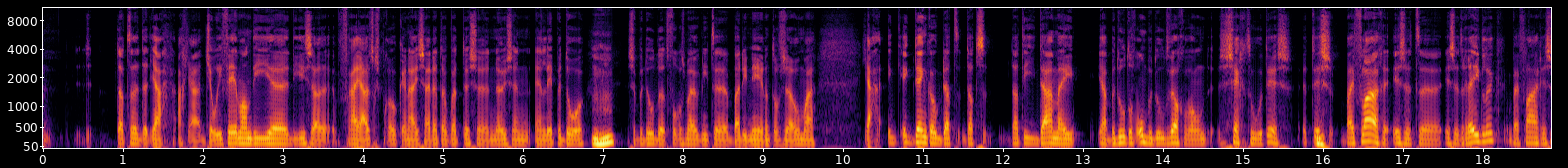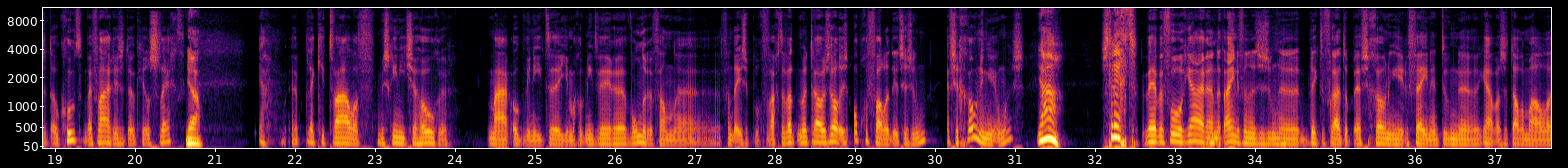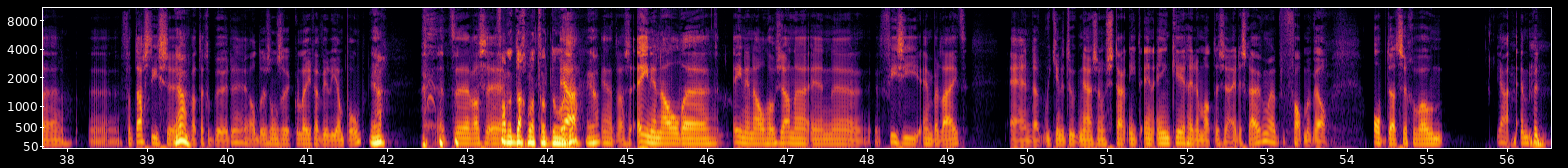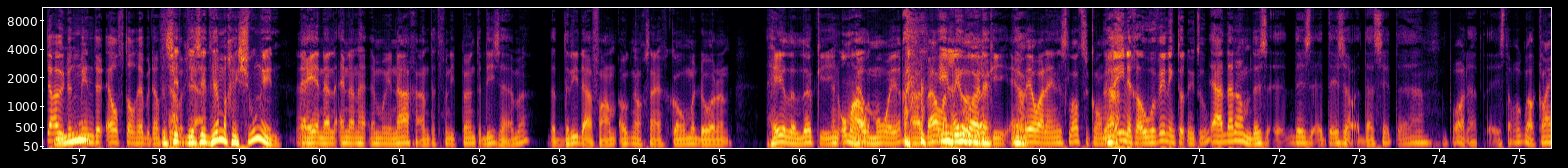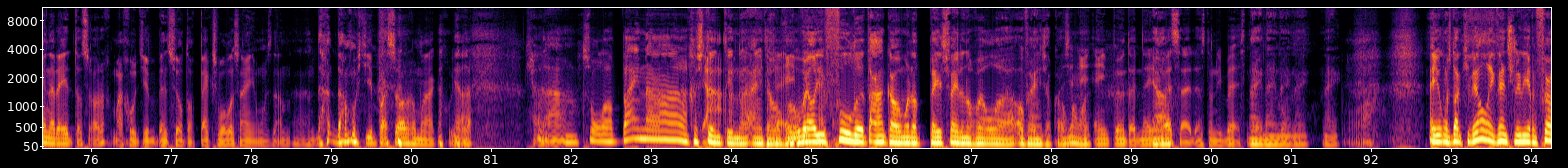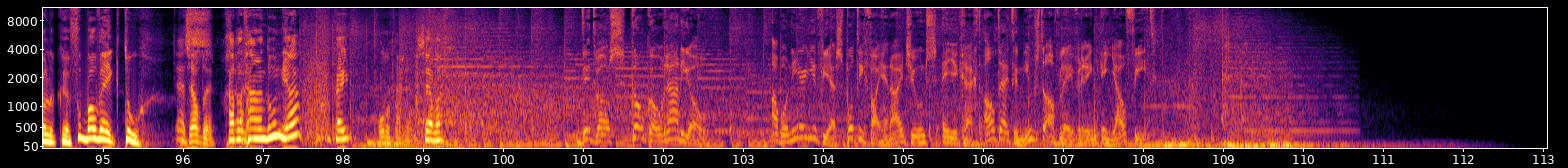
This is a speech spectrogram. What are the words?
dat, eh, dat, ja, ach ja, Joey Veerman die, eh, die is eh, vrij uitgesproken en hij zei dat ook wat tussen neus en, en lippen door. Mhm. Ze bedoelde dat volgens mij ook niet eh badinerend of zo, maar ja, ik, ik denk ook dat, dat, dat hij daarmee, ja, bedoeld of onbedoeld, wel gewoon zegt hoe het is. Het is bij Vlagen is het, eh, is het redelijk, bij Vlagen is het ook goed, bij Vlagen is het ook heel slecht. Ja. Eh, plekje 12, misschien ietsje hoger. Maar ook weer niet, eh, je mag ook niet weer wonderen van, van deze ploeg verwachten. Wat me trouwens wel is opgevallen dit seizoen. FC Groningen, jongens. Ja. Slecht. We hebben vorig jaar aan het einde van het seizoen eh blikte vooruit op FC Groningen Heerenveen. En toen eh, ja, was het allemaal eh, fantastisch Ja. wat er gebeurde. Al dus onze collega William Pomp. Ja. Het was... Van het dagblad wat Noord. ja? Ja. ja, het was een en al, een en al Hosanna en visie en beleid. En dat moet je natuurlijk na zo'n start niet in één keer helemaal terzijde schuiven. Maar het valt me wel op dat ze gewoon ja, een beduidend Mhm. minder elftal hebben dan Er vorig zit, er jaar. zit helemaal geen swing in. Nee, en, dan, en dan, dan moet je nagaan dat van die punten die ze hebben, dat drie daarvan ook nog zijn gekomen door een hele lucky, Een omhaal. hele mooie, maar wel een hele Leeuwarden. lucky. En Ja. Leeuwarden in de slotseconde. De Ja. enige overwinning tot nu toe. Ja, daarom. Dus, eh, dus het is, zo- dat zit, eh, boah, dat is toch ook wel een kleine reden tot zorg. Maar goed, je bent, zult toch Zwolle zijn, jongens. Dan, eh, dan, dan moet je je pas zorgen maken. Goeie Ja. Ja, Ja, Zwolle had bijna gestund Ja, in eh, Eindhoven. ja, Hoewel punt. je voelde het aankomen dat PSV er nog wel eh, overheen zou komen. Maar... één punt uit negen Ja. wedstrijden, dat is toch niet best? Nee, nee, nee, nee. nee. Hey jongens, dankjewel. Ik wens jullie weer een vrolijke voetbalweek toe. Yes. Hetzelfde. Gaan we, gaan we het doen, ja? Oké, 100%. gezellig. Dit was Coco Radio. Abonneer je via Spotify en iTunes en je krijgt altijd de nieuwste aflevering in jouw feed.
